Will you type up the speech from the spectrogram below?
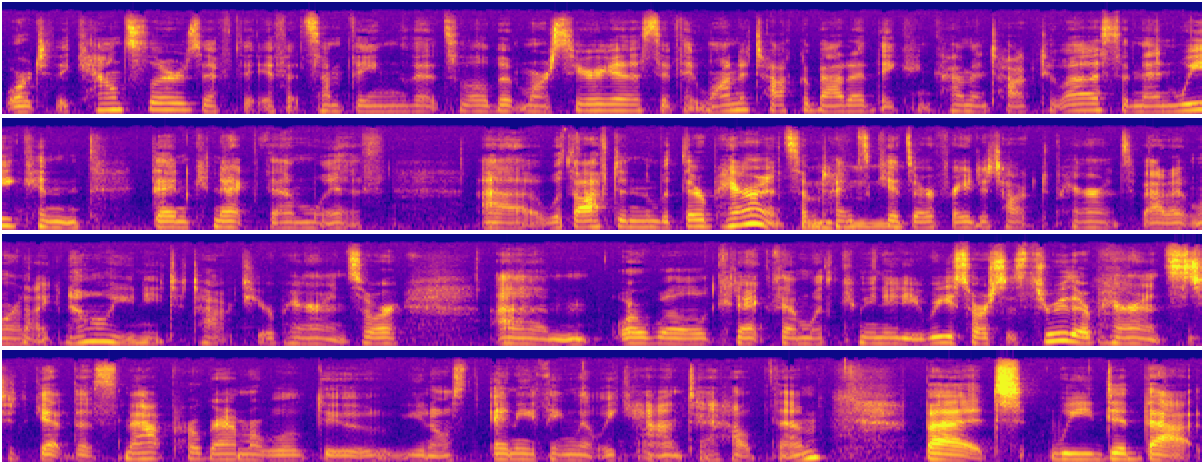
or to the counselors if if it's something that's a little bit more serious. If they want to talk about it, they can come and talk to us, and then we can then connect them with. Uh, with often with their parents, sometimes kids are afraid to talk to parents about it, and we're like, "No, you need to talk to your parents," or, um, or we'll connect them with community resources through their parents to get the SMAP program, or we'll do you know anything that we can to help them. But we did that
